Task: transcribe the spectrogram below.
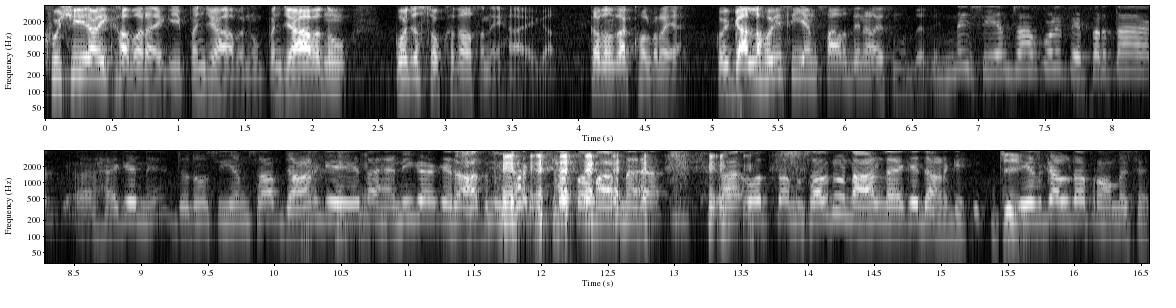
ਖੁਸ਼ੀ ਵਾਲੀ ਖਬਰ ਆਏਗੀ ਪੰਜਾਬ ਨੂੰ। ਪੰਜਾਬ ਨੂੰ ਕੁਝ ਸੁੱਖ ਦਾ ਸੁਨੇਹਾ ਆਏਗਾ। ਕਦੋਂ ਤੱਕ ਖੁੱਲ ਰਿਹਾ? ਕੋਈ ਗੱਲ ਹੋਈ ਸੀਐਮ ਸਾਹਿਬ ਦੇ ਨਾਲ ਇਸ ਮੁੱਦੇ ਤੇ? ਨਹੀਂ ਸੀਐਮ ਸਾਹਿਬ ਕੋਲੇ ਪੇਪਰ ਤਾਂ ਹੈਗੇ ਨੇ। ਜਦੋਂ ਸੀਐਮ ਸਾਹਿਬ ਜਾਣਗੇ ਇਹ ਤਾਂ ਹੈ ਨਹੀਂਗਾ ਕਿ ਰਾਤ ਨੂੰ ਜਾ ਕੇ ਛਾਪਾ ਮਾਰਨਾ ਹੈ। ਉਹ ਤੁਹਾਨੂੰ ਸਭ ਨੂੰ ਨਾਲ ਲੈ ਕੇ ਜਾਣਗੇ। ਇਸ ਗੱਲ ਦਾ ਪ੍ਰੋਮਿਸ ਹੈ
